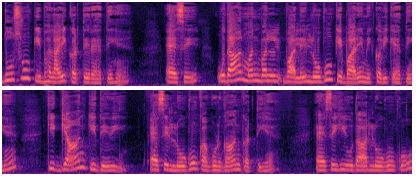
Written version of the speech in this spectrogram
दूसरों की भलाई करते रहते हैं, ऐसे उदार मन बल वाले लोगों के बारे में कवि कहते हैं कि ज्ञान की देवी ऐसे लोगों का गुणगान करती है। ऐसे ही उदार लोगों को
